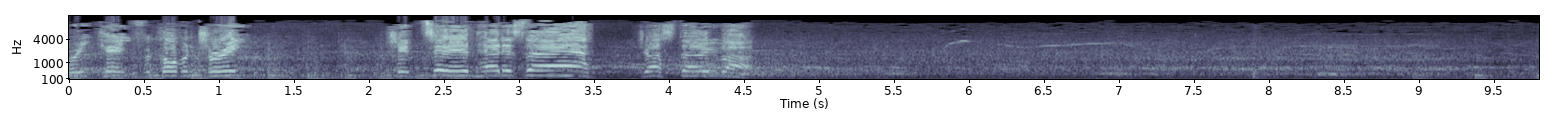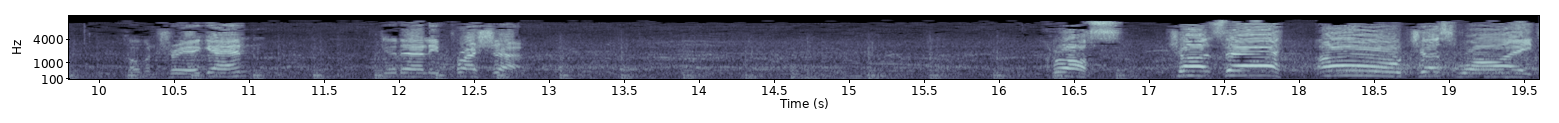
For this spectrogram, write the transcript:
Free kick for Coventry. Chipped in, headers there, just over. Coventry again. Good early pressure. Cross. Chance there. Oh, just wide.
